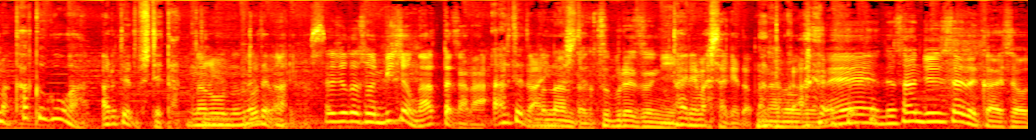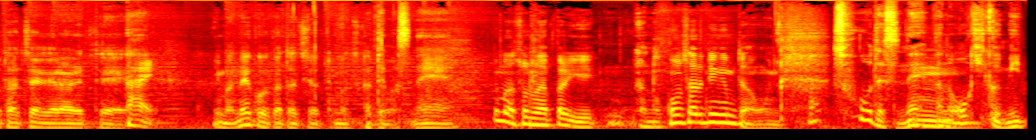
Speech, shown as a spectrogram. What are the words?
まあ、覚悟はある程度してたっていうことではあります、ね、最初からそのビジョンがあったからある程度ありました、まあ、潰れずに。入れましたけどなるほどね。で 31歳で会社を立ち上げられて、はい今ねこういう形やってますやってますね。今そのやっぱりあのコンサルティングみたいなのが多いんですか？そうですね、うん、あの大きく3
